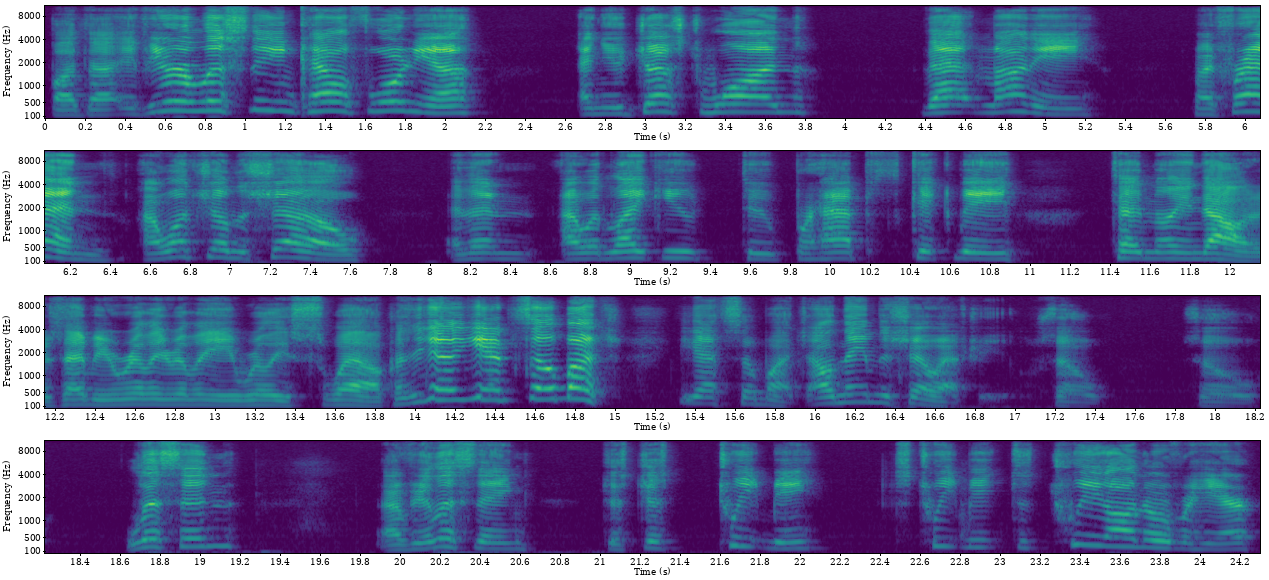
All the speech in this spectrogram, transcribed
But uh, if you're listening in California and you just won that money, my friend, I want you on the show and then I would like you to perhaps kick me ten million dollars. That'd be really, really, really swell. Because you got so much. You got so much. I'll name the show after you. So, so listen. If you're listening, just just tweet me. Just tweet me. Just tweet on over here,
